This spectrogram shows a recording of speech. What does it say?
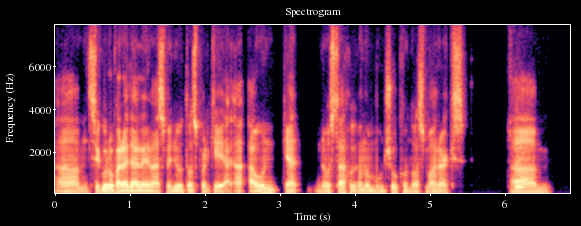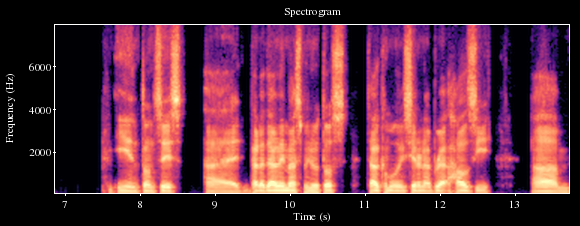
um, seguro para darle más minutos porque aún ya no está jugando mucho con los Monarchs. Um, y entonces, uh, para darle más minutos, tal como lo hicieron a Brett Halsey, um,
